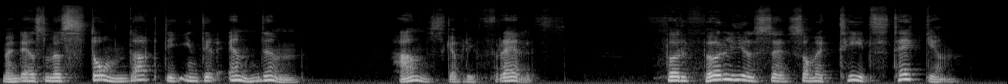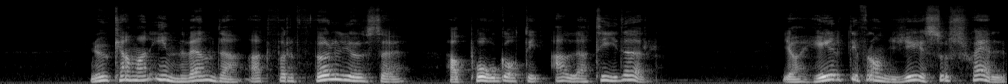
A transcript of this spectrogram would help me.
Men den som är ståndaktig intill änden, han ska bli frälst. Förföljelse som ett tidstecken. Nu kan man invända att förföljelse har pågått i alla tider. Ja, helt ifrån Jesus själv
